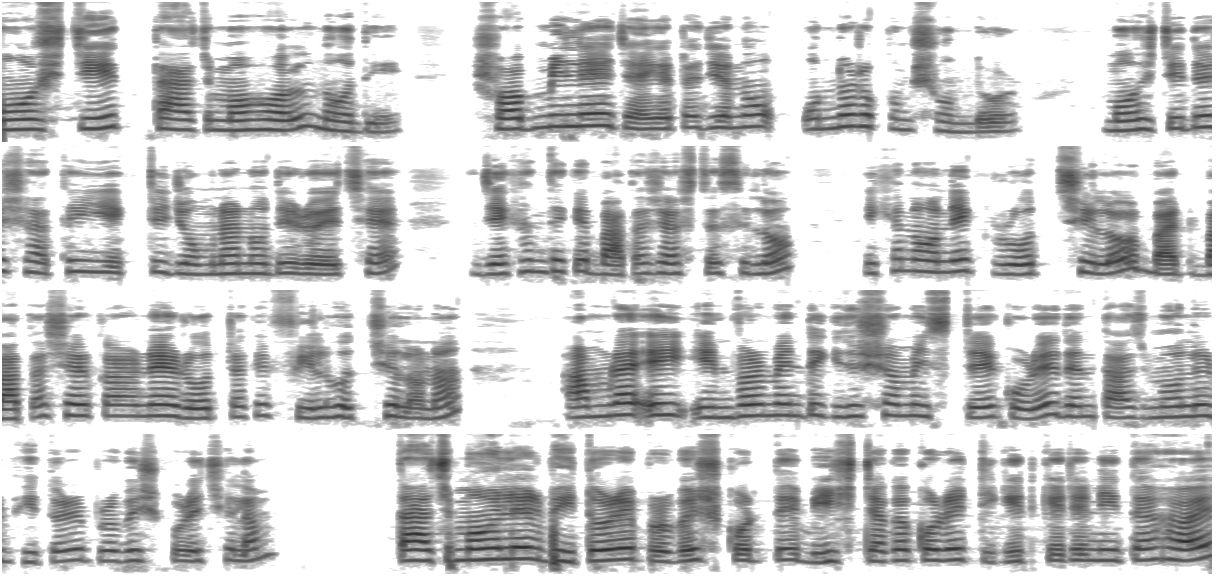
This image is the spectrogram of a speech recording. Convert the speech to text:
মসজিদ, তাজমহল, নদী, সব মিলিয়ে জায়গাটা যেন অন্যরকম সুন্দর। মসজিদের সাথেই একটি যমুনা নদী রয়েছে, যেখান থেকে বাতাস আসতেছিল। এখানে অনেক রোদ ছিল বাট বাতাসের কারণে রোদটাকে ফিল হচ্ছিল না। আমরা এই এনভায়রনমেন্টে কিছু সময় স্টে করে দেন তাজমহলের ভিতরে প্রবেশ করেছিলাম। তাজমহলের ভিতরে প্রবেশ করতে বিশ টাকা করে টিকিট কেটে নিতে হয়।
